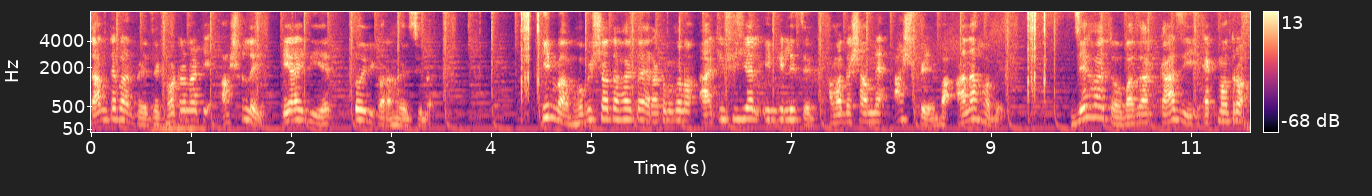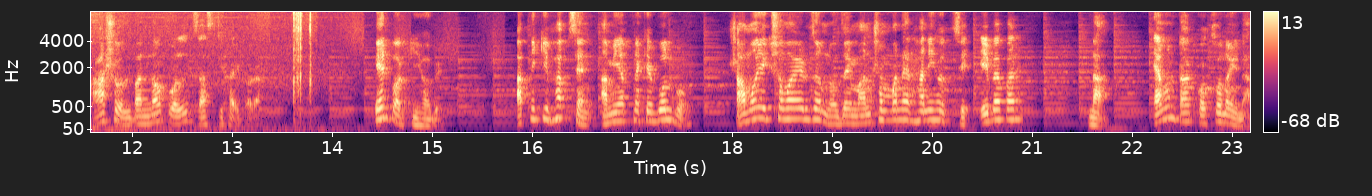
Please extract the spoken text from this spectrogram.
জানতে পারবে যে ঘটনাটি আসলেই এআই দিয়ে তৈরি করা হয়েছিল। কিংবা ভবিষ্যতে হয়তো এরকম কোনো আর্টিফিশিয়াল ইন্টেলিজেন্স আমাদের সামনে আসবে বা আনা হবে, যে হয়তো বাজার কাজই একমাত্র আসল বা নকল জাস্টিফাই করা। এরপর কি হবে? আপনি কি ভাবছেন আমি আপনাকে বলব, সাময়িক সময়ের জন্য যে মানসম্মানের হানি হচ্ছে এ ব্যাপারে? না, এমনটা কখনোই না।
